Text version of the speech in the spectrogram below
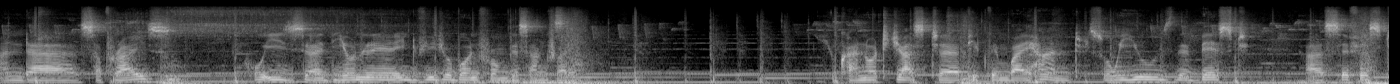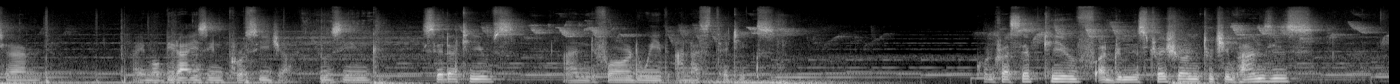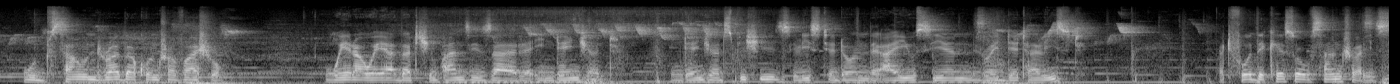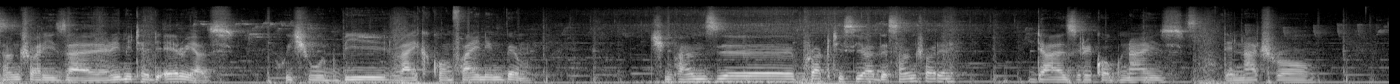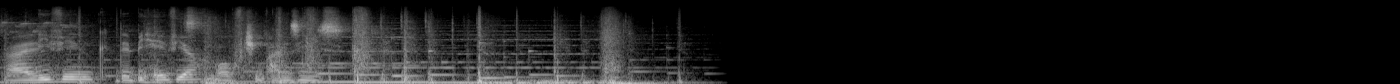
and uh, Surprise, who is uh, the only individual born from the sanctuary. You cannot just uh, pick them by hand, so we use the best, uh, safest um, immobilizing procedure using sedatives and followed with anesthetics. Contraceptive administration to chimpanzees would sound rather controversial. We're aware that chimpanzees are endangered, endangered species listed on the IUCN Red Data list. But for the case of sanctuaries, sanctuaries are limited areas which would be like confining them. Chimpanzee practice here at the sanctuary does recognize the natural uh, living the behavior of chimpanzees.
